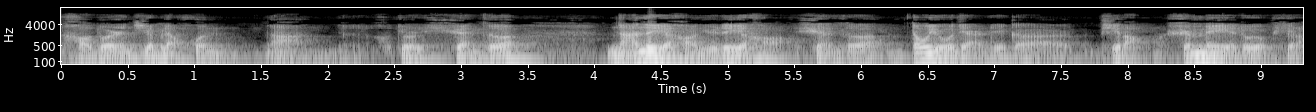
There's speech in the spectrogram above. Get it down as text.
好多人结不了婚啊，就是选择。男的也好，女的也好，选择都有点这个疲劳，审美也都有疲劳。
